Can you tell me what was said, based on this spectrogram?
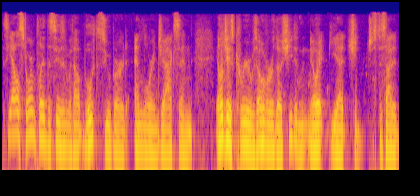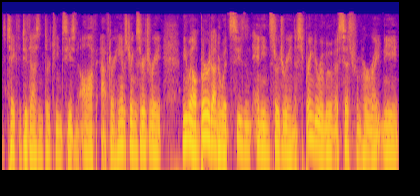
Seattle Storm played the season without both Sue Bird and Lauren Jackson. LJ's career was over, though she didn't know it yet. She just decided to take the 2013 season off after hamstring surgery. Meanwhile, Bird underwent season-ending surgery in the spring to remove a cyst from her right knee.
